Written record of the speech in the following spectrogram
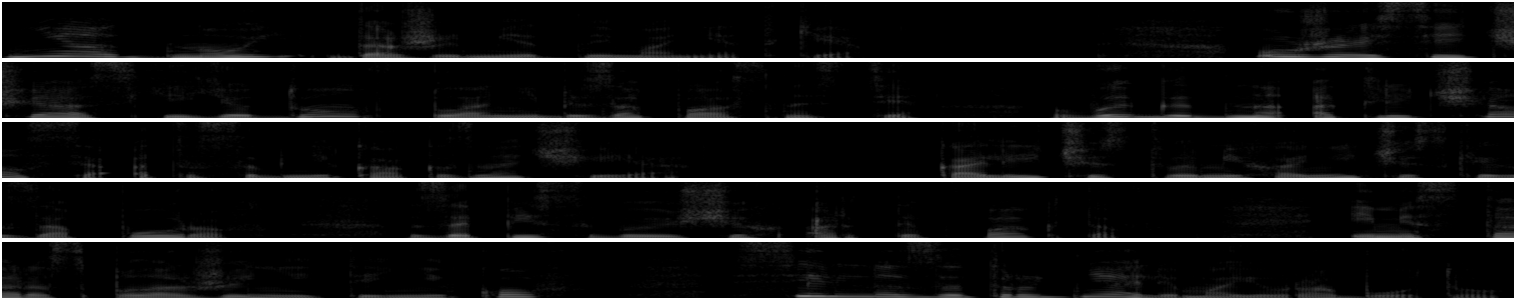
ни одной даже медной монетки. Уже сейчас ее дом в плане безопасности выгодно отличался от особняка казначея. Количество механических запоров, записывающих артефактов и места расположений тайников сильно затрудняли мою работу.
